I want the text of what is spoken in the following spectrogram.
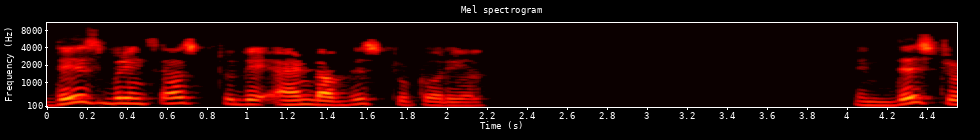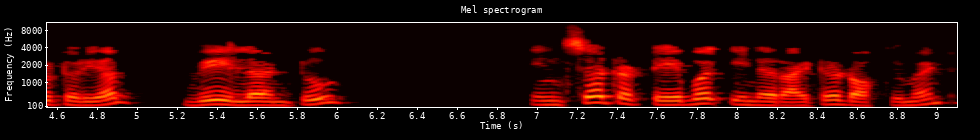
This brings us to the end of this tutorial. In this tutorial, we learn to insert a table in a writer document,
